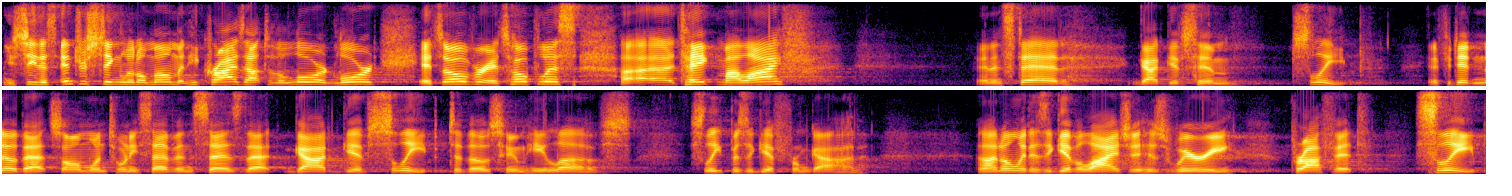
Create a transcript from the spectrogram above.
You see this interesting little moment. He cries out to the Lord, Lord, it's over, it's hopeless, uh, take my life. And instead, God gives him sleep. If you didn't know that, Psalm 127 says that God gives sleep to those whom he loves. Sleep is a gift from God. Not only does he give Elijah, his weary prophet, sleep,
